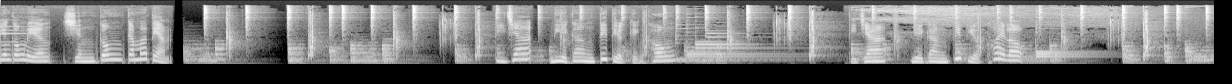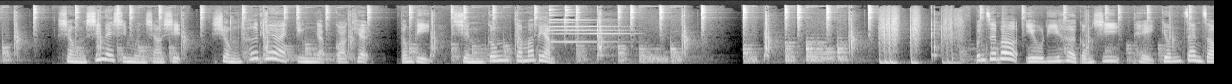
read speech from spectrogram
欢迎光临成功干妈店。伫遮你会讲得到健康，伫遮你会讲得到快乐。上新的新闻消息，上好听的音乐歌曲，当地成功干妈店。本节目由利好公司提供赞助，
